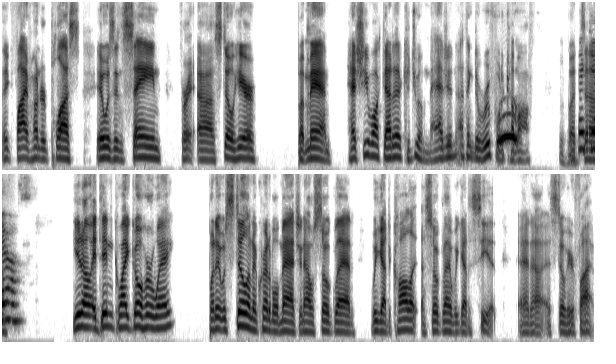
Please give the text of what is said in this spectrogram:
I think 500 plus. It was insane for uh, still here, but man, had she walked out of there, could you imagine? I think the roof would have come off. Mhm. But uh, yeah. you know, it didn't quite go her way, but it was still an incredible match, and I was so glad we got to call it. I'm so glad we got to see it at uh, at Still Here Five.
